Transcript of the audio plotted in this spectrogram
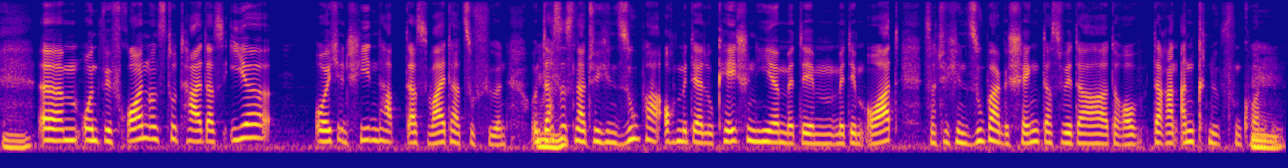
mhm. ähm, und wir freuen uns total, dass ihr euch entschieden habt, das weiterzuführen. Und mhm. das ist natürlich ein super, auch mit der Location hier, mit dem, mit dem Ort, ist natürlich ein super Geschenk, dass wir da darauf, daran anknüpfen konnten. Mhm.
